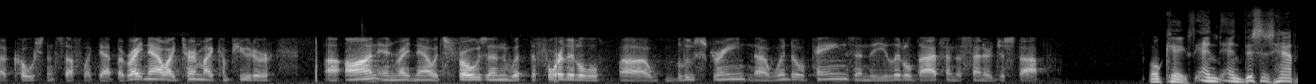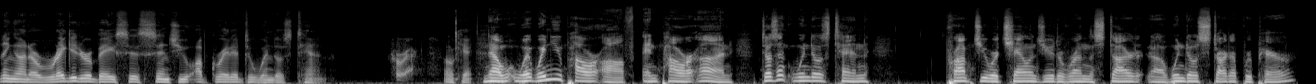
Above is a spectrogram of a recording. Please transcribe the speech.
uh, coast and stuff like that. But right now, I turn my computer uh, on, and right now it's frozen with the four little uh, blue screen uh, window panes, and the little dots in the center just stopped. Okay, and and this is happening on a regular basis since you upgraded to Windows 10. Correct. Okay. Now, w- when you power off and power on, doesn't Windows 10 prompt you or challenge you to run the start uh, Windows Startup Repair?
